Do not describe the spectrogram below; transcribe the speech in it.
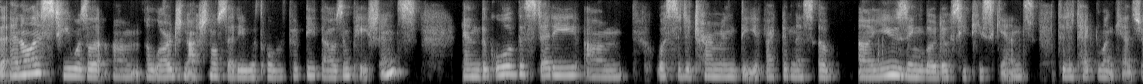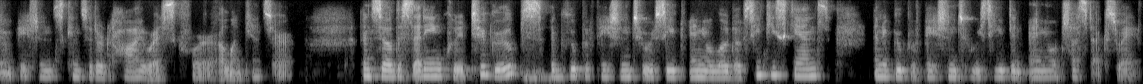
the NLST was a, um, a large national study with over 50,000 patients. And the goal of the study um, was to determine the effectiveness of uh, using low dose CT scans to detect lung cancer in patients considered high risk for a lung cancer. And so the study included two groups a group of patients who received annual low dose CT scans and a group of patients who received an annual chest x ray.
